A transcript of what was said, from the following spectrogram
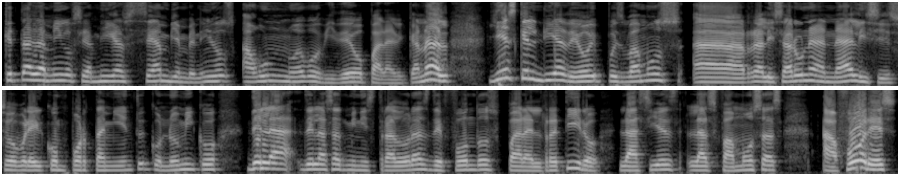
¿Qué tal amigos y amigas? Sean bienvenidos a un nuevo video para el canal. Y es que el día de hoy pues vamos a realizar un análisis sobre el comportamiento económico de, la, de las administradoras de fondos para el retiro, las, es, las famosas AFORES.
